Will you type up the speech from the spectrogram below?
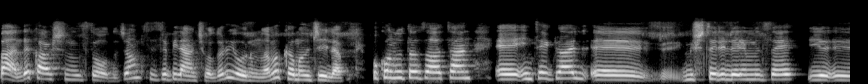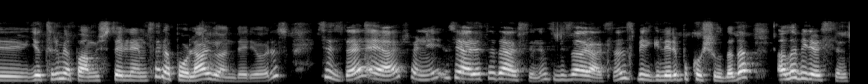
ben de karşınızda olacağım. Size bilançoları yorumlamak amacıyla. Bu konuda zaten e, integral e, müşterilerimize e, yatırım yapan müşterilerimize raporlar gönderiyoruz. Siz de eğer hani ziyaret ederseniz, bizi ararsanız bilgileri bu koşulda da alabilirsiniz.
